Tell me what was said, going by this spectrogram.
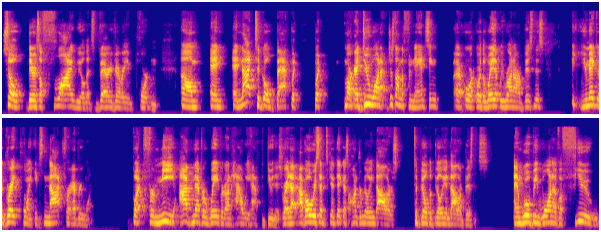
so there's a flywheel that's very very important. Um, and and not to go back, but but Mark, I do want to just on the financing uh, or or the way that we run our business. You make a great point. It's not for everyone. But for me, I've never wavered on how we have to do this, right? I, have always said it's going to take us $100 million to build a billion dollar business. And we'll be one of a few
